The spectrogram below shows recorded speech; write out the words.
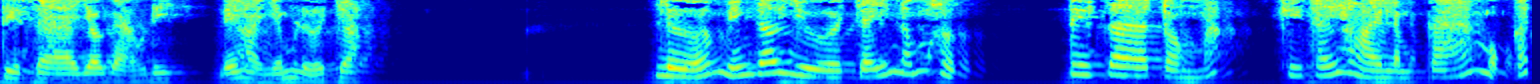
Tiên sa do gạo đi, để Hoài nhóm lửa cho. Lửa miếng gáo dừa cháy nóng hực. Tiên sa tròn mắt khi thấy Hoài làm cá một cách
